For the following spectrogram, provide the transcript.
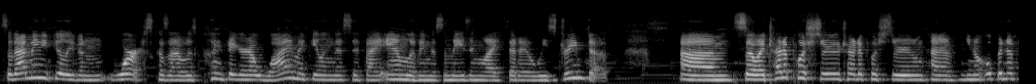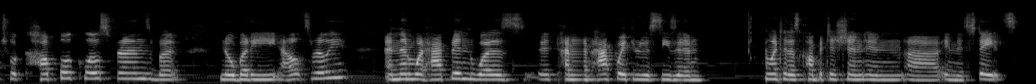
So that made me feel even worse because i was couldn't figure out why am i feeling this if i am living this amazing life that i always dreamed of. Um, so i try to push through try to push through and kind of you know open up to a couple close friends but nobody else really and then what happened was it kind of halfway through the season, I went to this competition in uh, in the states,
